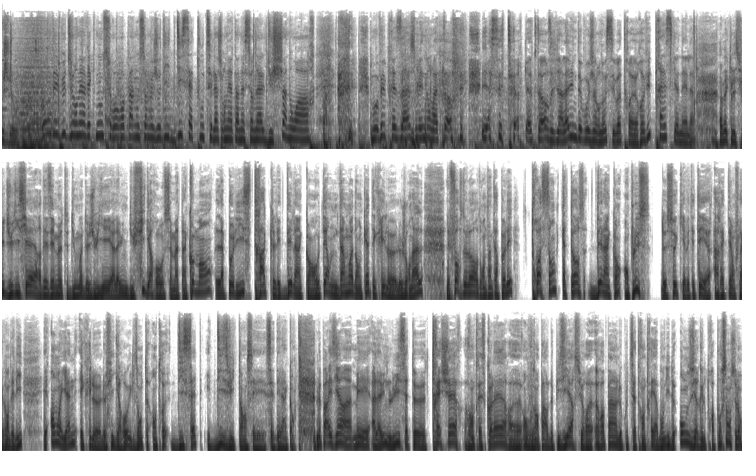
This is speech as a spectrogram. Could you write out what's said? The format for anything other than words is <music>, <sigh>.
Bon début de journée avec nous sur Europe 1. Nous sommes le jeudi 17 août. C'est la journée internationale du chat noir. <laughs> Mauvais présage, mais non à tort. Et à 7h14, eh bien, la une de vos journaux, c'est votre revue de presse, Lionel. Avec les suites judiciaires des émeutes du mois de juillet à la une du Figaro ce matin. Comment la police traque les délinquants? Au terme d'un mois d'enquête, écrit le, le journal, les forces de l'ordre ont interpellé 314 délinquants en plus de ceux qui avaient été euh, arrêtés en flagrant délit. Et en moyenne, écrit le, Figaro, ils ont entre 17 et 18 ans, ces, ces délinquants. Le Parisien euh, met à la une, lui, cette euh, très chère rentrée scolaire. On vous en parle depuis hier sur Europe 1. Le coût de cette rentrée a bondi de 11,3% selon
